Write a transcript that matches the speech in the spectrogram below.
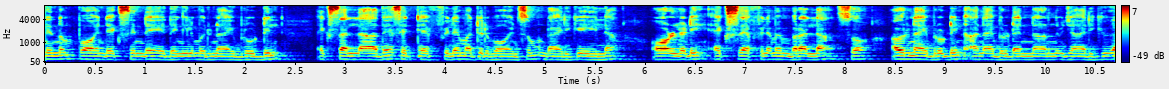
നിന്നും പോയിന്റ് എക്സിന്റെ ഏതെങ്കിലും ഒരു നൈബ്രൂഡിൽ എക്സ് അല്ലാതെ സെറ്റ് എഫിലെ മറ്റൊരു പോയിന്റ്സും ഉണ്ടായിരിക്കുകയില്ല. ഓൾറെഡി എക്സ് എഫിലെ മെമ്പർ അല്ല. സോ ആ ഒരു നൈബ്രൂഡിൽ ആ നൈബ്രൂഡ് എന്നാണെന്ന് വിചാരിക്കുക.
